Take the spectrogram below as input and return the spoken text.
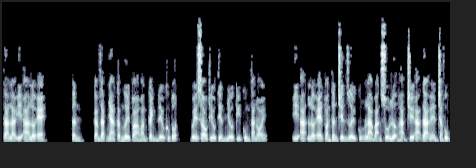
ta là iale ân, cảm giác nhà các ngươi tòa hoàn cảnh đều không tốt, về sau thiếu tiền nhớ kỹ cùng ta nói. Iale toàn thân trên dưới cũng là bản số lượng hạn chế ạ dạ hẹn trang phục,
